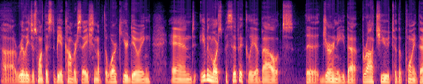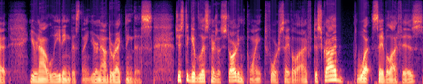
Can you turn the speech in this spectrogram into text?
Uh, really just want this to be a conversation of the work you're doing and even more specifically about the journey that brought you to the point that you're now leading this thing, you're now directing this. Just to give listeners a starting point for Save a Life, describe what Save a Life is,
